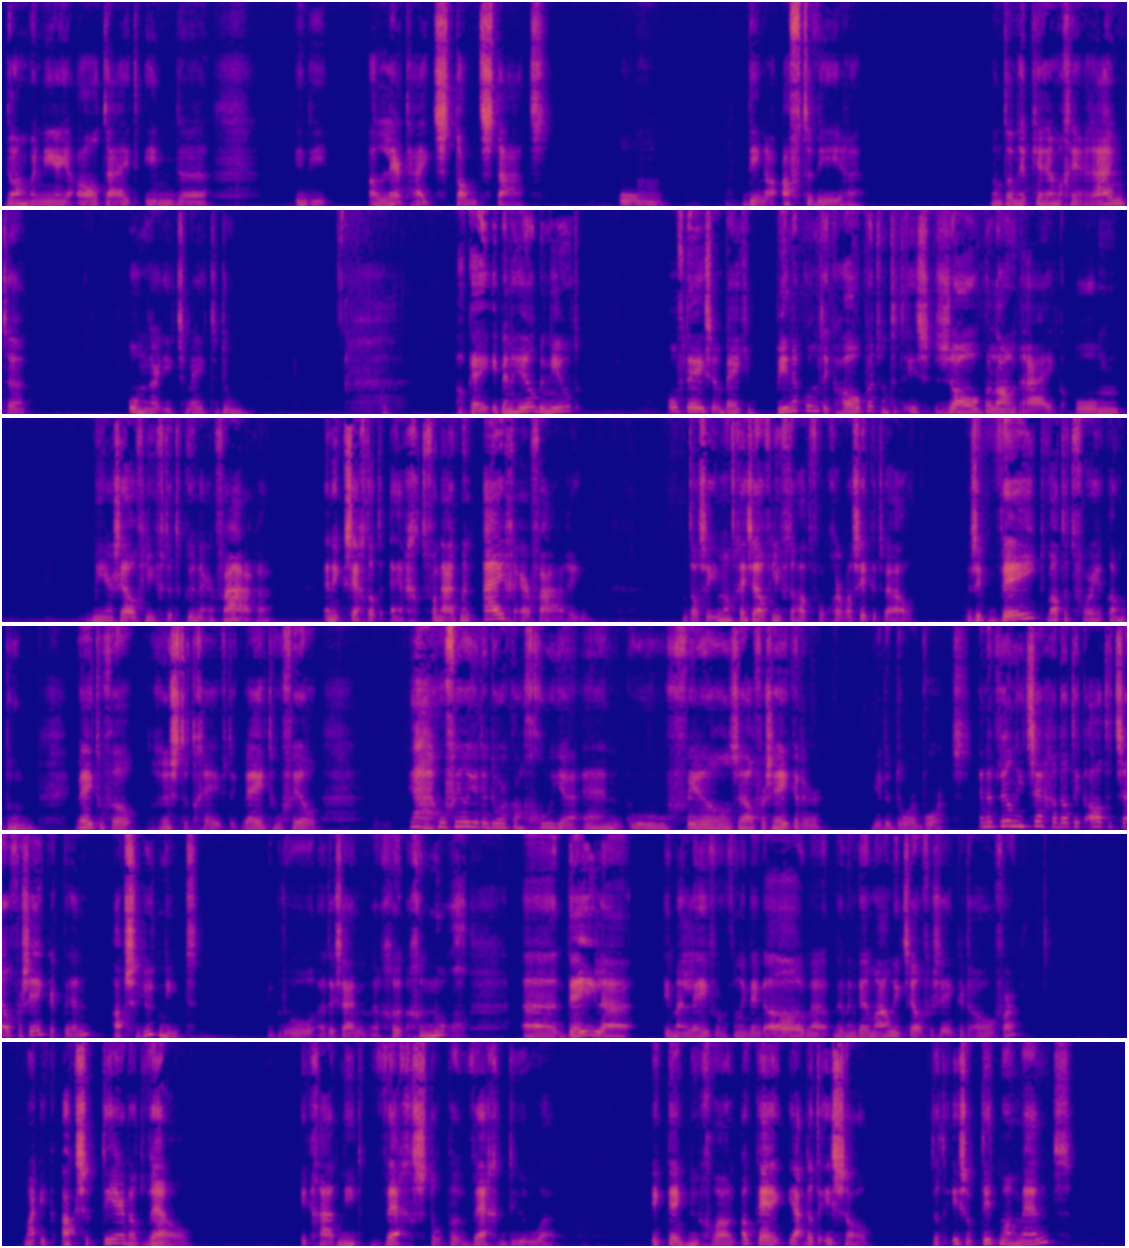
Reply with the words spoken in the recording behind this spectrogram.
dan wanneer je altijd in, de, in die alertheidstand staat om dingen af te weren. Want dan heb je helemaal geen ruimte om er iets mee te doen. Oké, ik ben heel benieuwd of deze een beetje binnenkomt. Ik hoop het, want het is zo belangrijk om meer zelfliefde te kunnen ervaren. En ik zeg dat echt vanuit mijn eigen ervaring. Want als er iemand geen zelfliefde had vroeger, was ik het wel. Dus ik weet wat het voor je kan doen. Ik weet hoeveel rust het geeft. Ik weet hoeveel, ja, hoeveel je erdoor kan groeien. En hoeveel zelfverzekerder je erdoor wordt. En het wil niet zeggen dat ik altijd zelfverzekerd ben. Absoluut niet. Ik bedoel, er zijn genoeg uh, delen in mijn leven waarvan ik denk: oh, nou, daar ben ik helemaal niet zelfverzekerd over. Maar ik accepteer dat wel. Ik ga het niet wegstoppen, wegduwen. Ik denk nu gewoon: oké, ja, dat is zo. Dat is op dit moment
